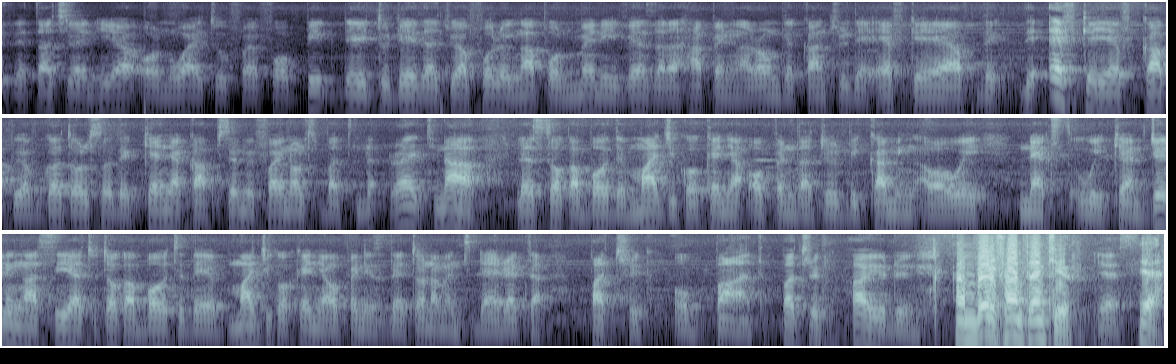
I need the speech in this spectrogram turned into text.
This is the touchline here on Y254. Big day today that we are following up on many events that are happening around the country. The FKF, the, the FKF Cup. We have got also the Kenya Cup semi-finals. But right now, let's talk about the magical Kenya Open that will be coming our way next weekend. Joining us here to talk about the magical Kenya Open is the tournament director. Patrick Obath. Patrick, how are you doing? I'm very fine, thank you. Yes. Yeah.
